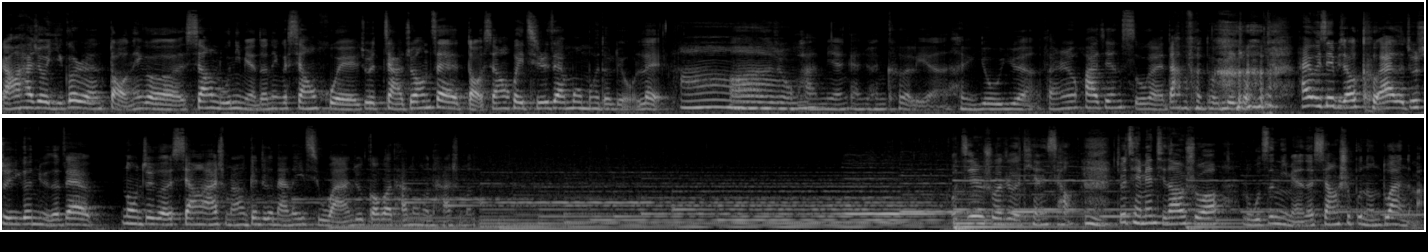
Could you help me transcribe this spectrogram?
然后他就一个人倒那个香炉里面的那个香灰，就是假装在倒香灰，其实在默默的流泪啊，这种画面感觉很可怜，很幽怨。反正花间词我感觉大部分都是这种，还有一些比较可爱的，就是一个女的在弄这个香啊什么，然后跟这个男的一起玩，就搞搞他，弄弄他什么。接着说这个天香，嗯，就前面提到说炉子里面的香是不能断的嘛。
